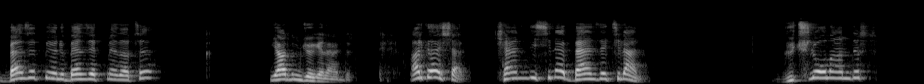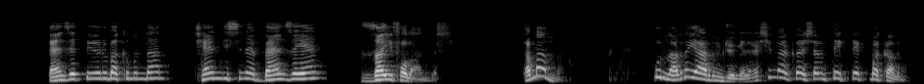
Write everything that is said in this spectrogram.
Benzetme yönü benzetme edatı yardımcı ögelerdir. Arkadaşlar kendisine benzetilen güçlü olandır. Benzetme yönü bakımından kendisine benzeyen zayıf olandır. Tamam mı? Bunlar da yardımcı ögeler. Şimdi arkadaşlarım tek tek bakalım.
